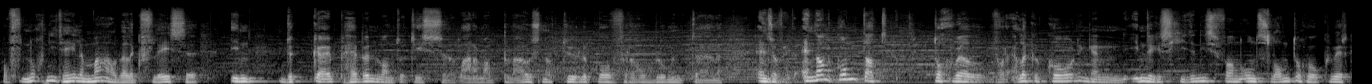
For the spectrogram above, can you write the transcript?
of nog niet helemaal welk vlees ze in de kuip hebben, want het is warm applaus natuurlijk, overal bloementuinen enzovoort. En dan komt dat toch wel voor elke koning en in de geschiedenis van ons land toch ook weer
